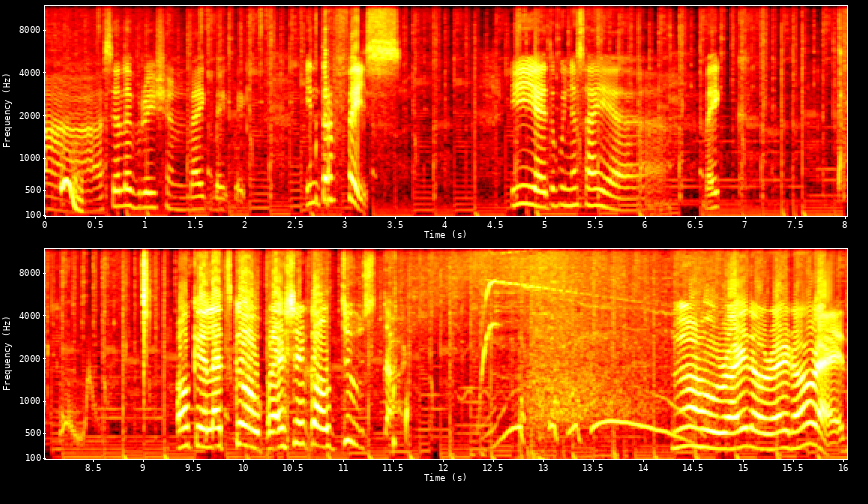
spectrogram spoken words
Ah, celebration. Baik, baik, baik. Interface. Iya, itu punya saya. Baik. Okay, let's go. Pressure call to start. Alright, alright, alright.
